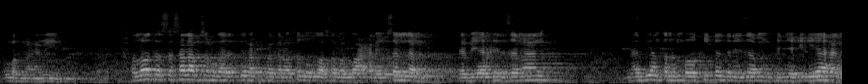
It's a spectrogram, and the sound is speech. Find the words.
Allahumma amin. Allah salam semoga tercurah kepada Rasulullah sallallahu alaihi wasallam nabi akhir zaman Nabi yang telah membawa kita dari zaman kejahiliahan,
